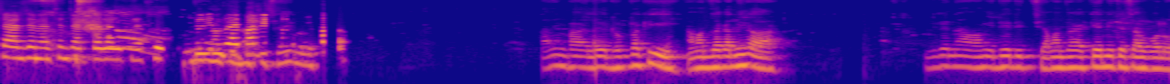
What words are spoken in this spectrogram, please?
চারজন আছেন চারটা লাইক আছে। ভাই বলে তামিম ভাই লাইভে ঢুকবা কি? আমার জায়গা নিবা? নিলে নাও আমি দিয়ে দিচ্ছি। আমার জায়গা কে নিতে চাও বলো?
